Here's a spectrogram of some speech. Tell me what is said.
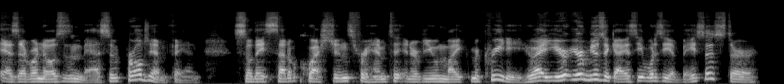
as everyone knows, is a massive Pearl Jam fan. So they set up questions for him to interview Mike McCready, who you're, you're a music guy. Is he what is he a bassist or?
